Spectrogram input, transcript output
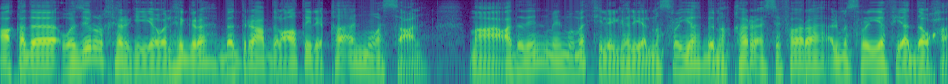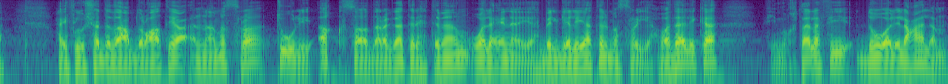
عقد وزير الخارجية والهجرة بدر عبد العاطي لقاء موسعا مع عدد من ممثلي الجالية المصرية بمقر السفارة المصرية في الدوحة حيث شدد عبد العاطي أن مصر تولي أقصى درجات الاهتمام والعناية بالجاليات المصرية وذلك في مختلف دول العالم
